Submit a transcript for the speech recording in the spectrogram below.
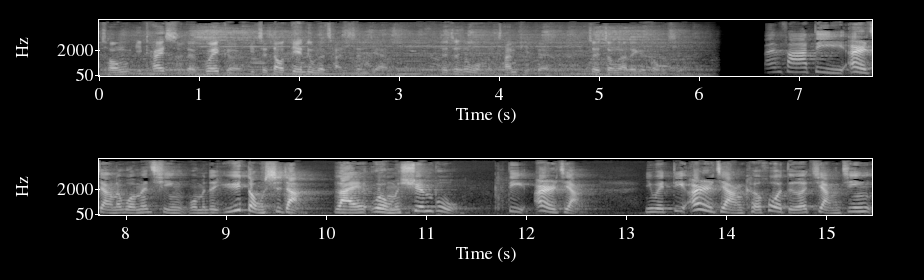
从一开始的规格一直到电路的产生这样子，这是我们产品的最重要的一个贡献。颁发第二奖的，我们请我们的于董事长来为我们宣布第二奖，因为第二奖可获得奖金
